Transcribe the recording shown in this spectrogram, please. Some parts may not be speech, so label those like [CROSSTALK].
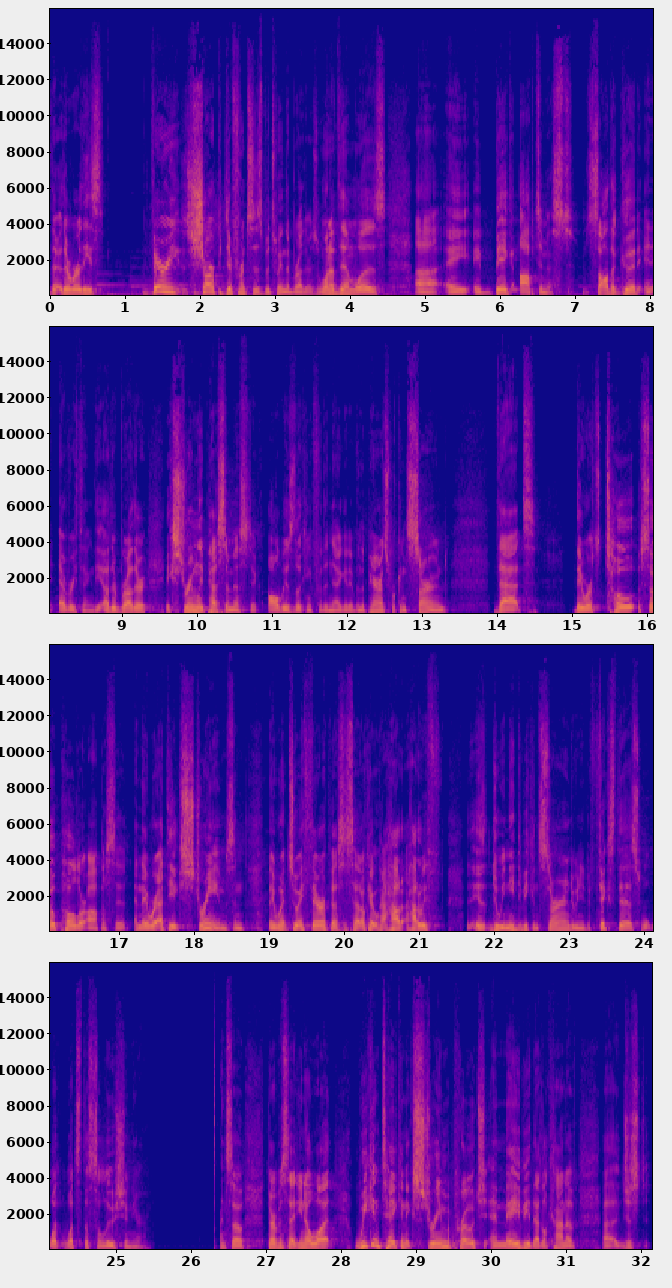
there, there were these very sharp differences between the brothers. One of them was uh, a, a big optimist, saw the good in everything. The other brother, extremely pessimistic, always looking for the negative. And the parents were concerned that they were to, so polar opposite and they were at the extremes. And they went to a therapist and said, okay, how, how do we, is, do we need to be concerned? Do we need to fix this? What, what's the solution here? And so therapist said, you know what? We can take an extreme approach and maybe that'll kind of uh, just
